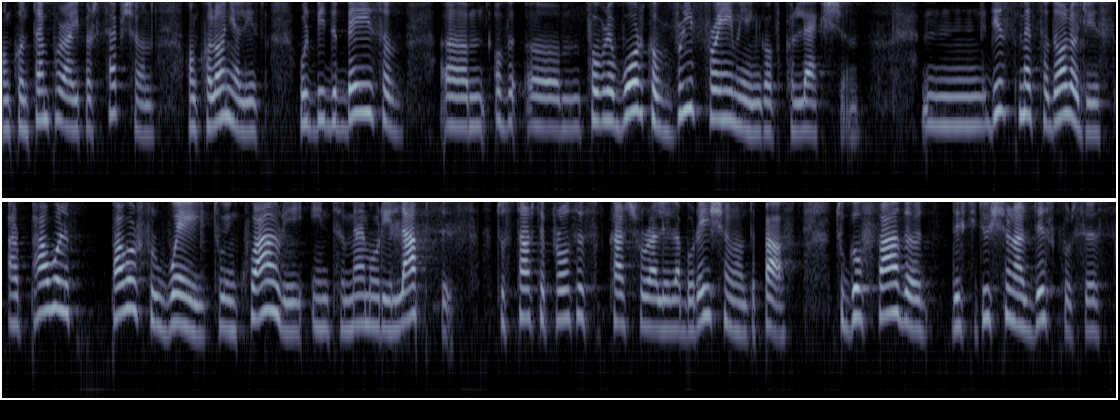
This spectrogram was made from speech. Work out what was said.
on contemporary perception on colonialism will be the base of, um, of, um, for a work of reframing of collection. Mm, these methodologies are power, powerful way to inquiry into memory lapses to start a process of cultural elaboration of the past, to go further the institutional discourses,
